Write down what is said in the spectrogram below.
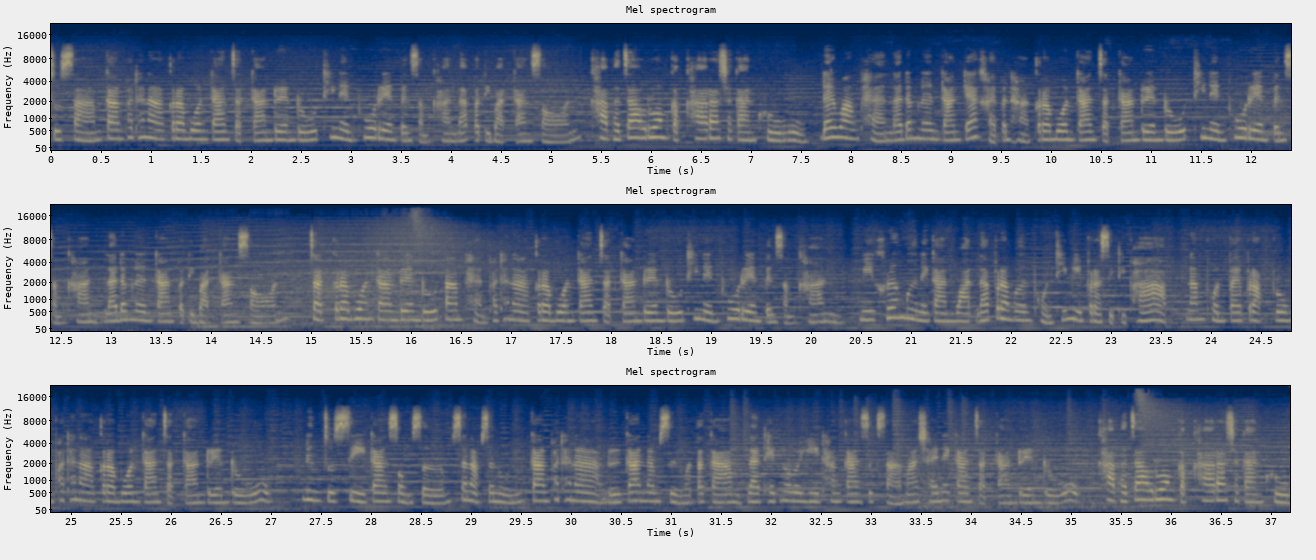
1.3 การพัฒนากระบวนการจัดการเรียนรู้ที่เน้นผู้เรียนเป็นสำคัญและปฏิบัติการสอน ข้าพเจ้าร่วมกับข้าราชการครู ได้วางแผนและดำเนินการแก้ไขปัญหากระบวนการจัดการเรียนรู้ที่เน้นผู้เรียนเป็นสำคัญ และดำเนินการปฏิบัติการสอน จัดกระบวนการเรียนรู้ตามแผนพัฒนากระบวนการจัดการเรียนรู้ที่เน้นผู้เรียนเป็นสำคัญ มีเครื่องมือในการวัดและประเมินผลที่มีประสิทธิภาพนำผลไปปรับปรุงพัฒนากระบวนการจัดการเรียนรู้ 1.4 การส่งเสริม สนับสนุน การพัฒนา หรือการนำสื่อนวัตกรรม และเทคโนโลยีทางการศึกษามาใช้ในการจัดการเรียนรู้ ข้าพเจ้าร่วมกับข้าราชการครู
